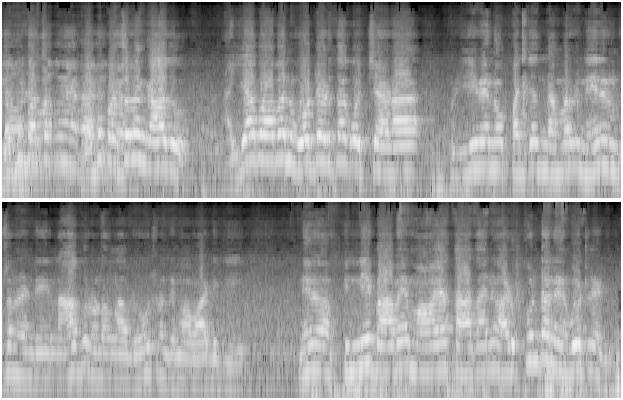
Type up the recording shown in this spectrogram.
డబ్బు పంచ- డబ్బు పంచడం కాదు. అయ్యా బాబా నువ్వు ఓటు అడుగుతాకు వచ్చాడా? ఇప్పుడు ఈవెన్ పంచాయతీ మెంబర్కి నేనే నుంచున్నానండి. నాకు రెండు వందల నలభై ఓట్లు ఉంటాయి మా వార్డుకి. నేను పిన్ని బాబాయ్ మావయ్య తాత అని అడుక్కుంటా నేను ఓట్లేండి.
